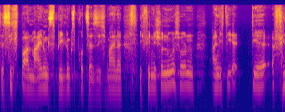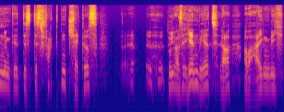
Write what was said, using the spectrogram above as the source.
des sichtbaren Meinungsbildungsprozesses. Ich meine, ich finde schon nur schon eigentlich die, die Erfindung des, des Faktencheckers äh, äh, durchaus ehrenwert, ja, aber eigentlich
